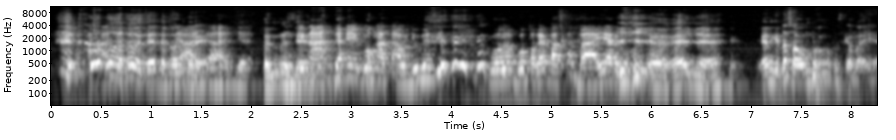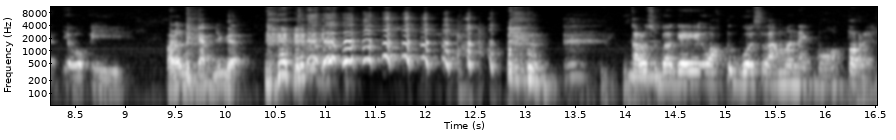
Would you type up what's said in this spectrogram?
Ada, Masih ada masih ya? ada aja. Mungkin ada ya, gua nggak tahu juga sih. Gua gua pakai pasca bayar. Iya, kayaknya. Kan kita sombong pas kebayar. tahu. Yoi. Padahal di cap juga. Kalau sebagai waktu gue selama naik motor ya,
